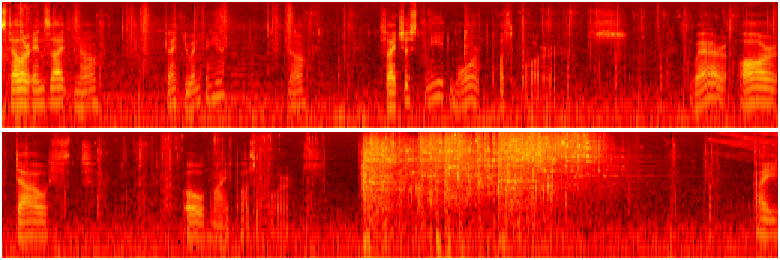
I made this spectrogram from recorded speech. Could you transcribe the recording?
stellar insight? No. Can I do anything here? No. So I just need more puzzle parts. Where are those? Oh my puzzle parts. I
